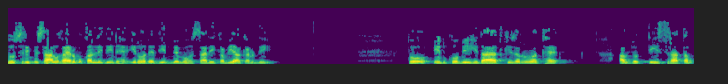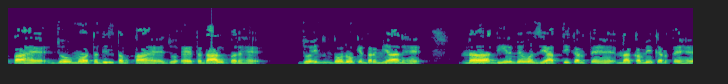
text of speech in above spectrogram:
دوسری مثال غیر مقلدین ہے، انہوں نے دین میں بہت ساری کمیاں کر دی۔ تو ان کو بھی ہدایت کی ضرورت ہے۔ اب جو تیسرا طبقہ ہے، جو معتدل طبقہ ہے، جو اعتدال پر ہے، جو ان دونوں کے درمیان ہے، نہ دین میں وہ زیادتی کرتے ہیں، نہ کمی کرتے ہیں،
